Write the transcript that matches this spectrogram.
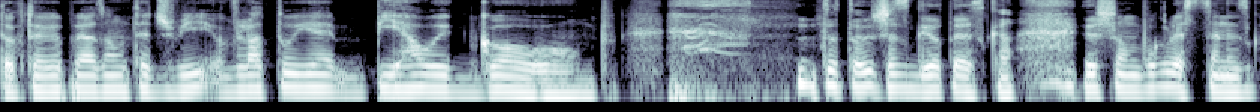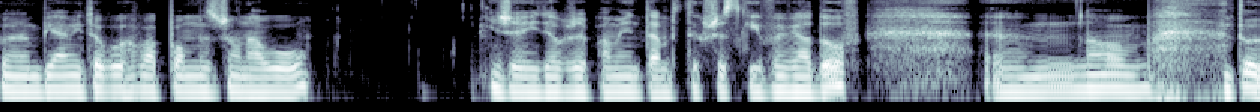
do którego prowadzą te drzwi, wlatuje biały gołąb. To, to już jest groteska. Zresztą w ogóle sceny z gołębiami to był chyba pomysł Johna Woo. Jeżeli dobrze pamiętam z tych wszystkich wywiadów, no to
